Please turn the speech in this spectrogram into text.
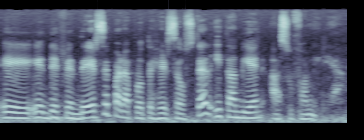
eh, defenderse, para protegerse a usted y también a su familia.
